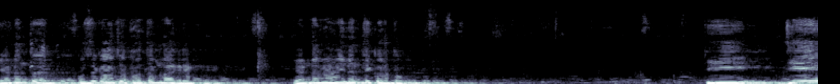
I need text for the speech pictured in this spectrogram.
यानंतर कुसेगावच्या प्रथम नागरिक यांना मी विनंती करतो. की जी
